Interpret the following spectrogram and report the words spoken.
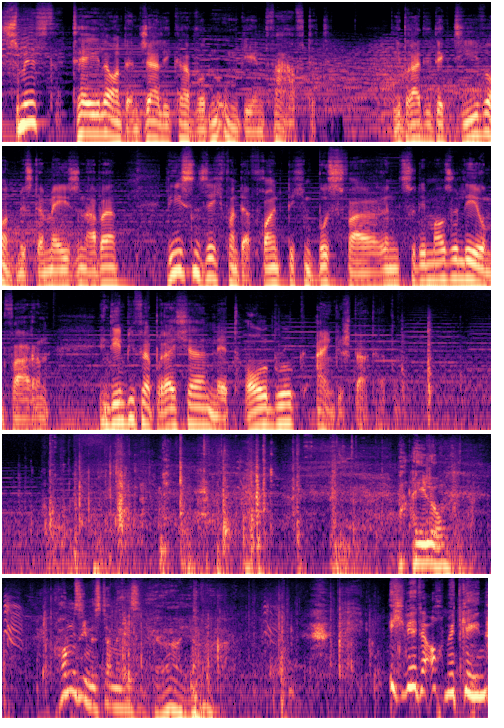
Smith, Taylor und Angelica wurden umgehend verhaftet. Die drei Detektive und Mr. Mason aber ließen sich von der freundlichen Busfahrerin zu dem Mausoleum fahren, in dem die Verbrecher Ned Holbrook eingesperrt hatten. Beeilung. Kommen Sie, Mr. Mason. Ja, ja. Ich werde auch mitgehen.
